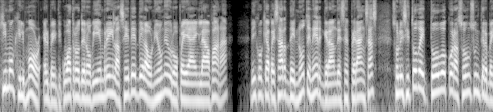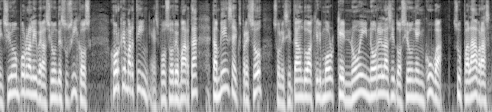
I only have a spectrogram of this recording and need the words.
Kimon Gilmore, el 24 de noviembre en la sede de la Unión Europea en La Habana. Dijo que a pesar de no tener grandes esperanzas, solicitó de todo corazón su intervención por la liberación de sus hijos. Jorge Martín, esposo de Marta, también se expresó solicitando a Gilmore que no ignore la situación en Cuba sus palabras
